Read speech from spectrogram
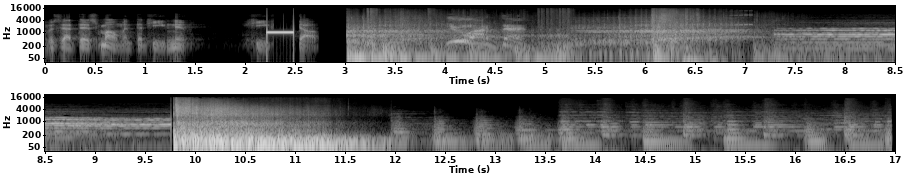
It was at this moment that he knew. He up. You are dead!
